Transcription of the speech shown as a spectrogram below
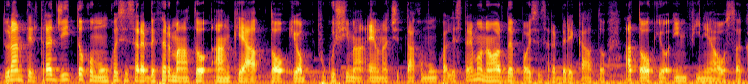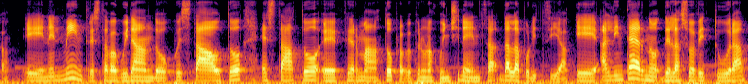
Durante il tragitto comunque si sarebbe fermato anche a Tokyo. Fukushima è una città comunque all'estremo nord, poi si sarebbe recato a Tokyo e infine a Osaka. E nel mentre stava guidando quest'auto è stato eh, fermato proprio per una coincidenza dalla polizia e all'interno della sua vettura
